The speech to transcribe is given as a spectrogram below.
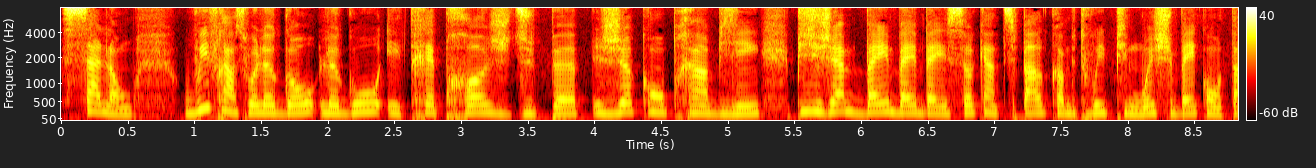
salon. Oui, François Legault, Legault est très proche du peuple, je comprends bien. Puis j'aime bien ben ben ça quand il parle comme toi puis moi je suis bien contente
